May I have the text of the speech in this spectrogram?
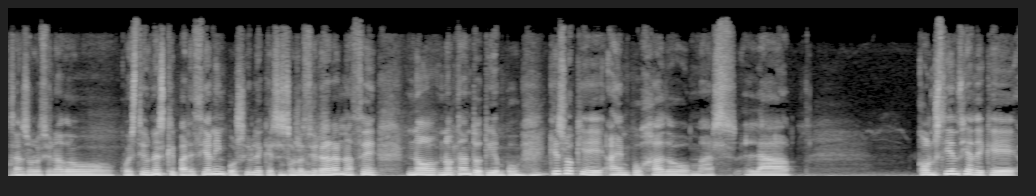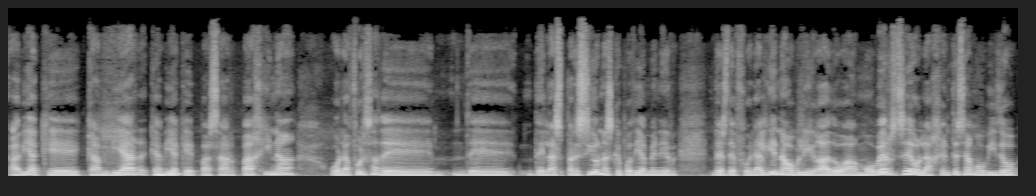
Se han solucionado cuestiones que parecían imposibles que se solucionaran hace no, no tanto tiempo. ¿Qué es lo que ha empujado más? La conciencia de que había que cambiar, que había que pasar página o la fuerza de, de, las presiones que podían venir desde fuera. ¿Alguien ha obligado a moverse o la gente se ha movido,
